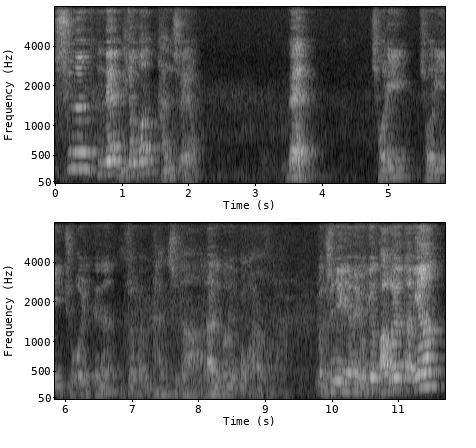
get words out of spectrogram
수는 근데 무조건 단수예요. 왜? 절이, 절이 주어일 때는 무조건 단수다라는 거는 꼭 알아서. 그러니까 무슨 얘기냐면 여기가 과거였다면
